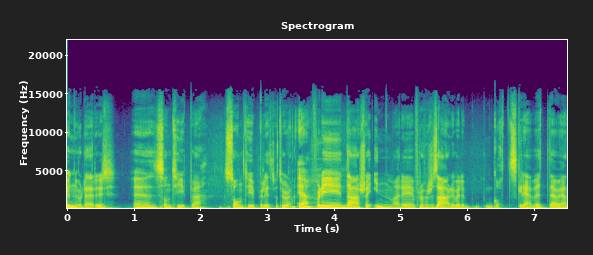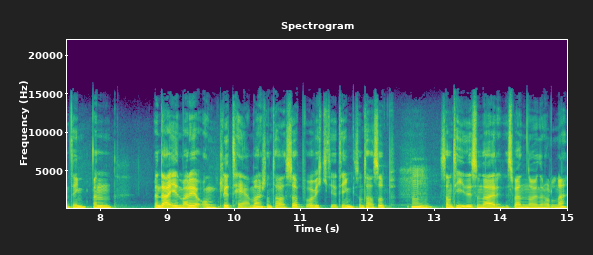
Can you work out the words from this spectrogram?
undervurderer eh, sånn, type, sånn type litteratur. Ja. Fordi det er så innmari For det første så er det veldig godt skrevet, det er jo én ting. Men, men det er innmari ordentlige temaer som tas opp, og viktige ting som tas opp. Samtidig som det er spennende og underholdende.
